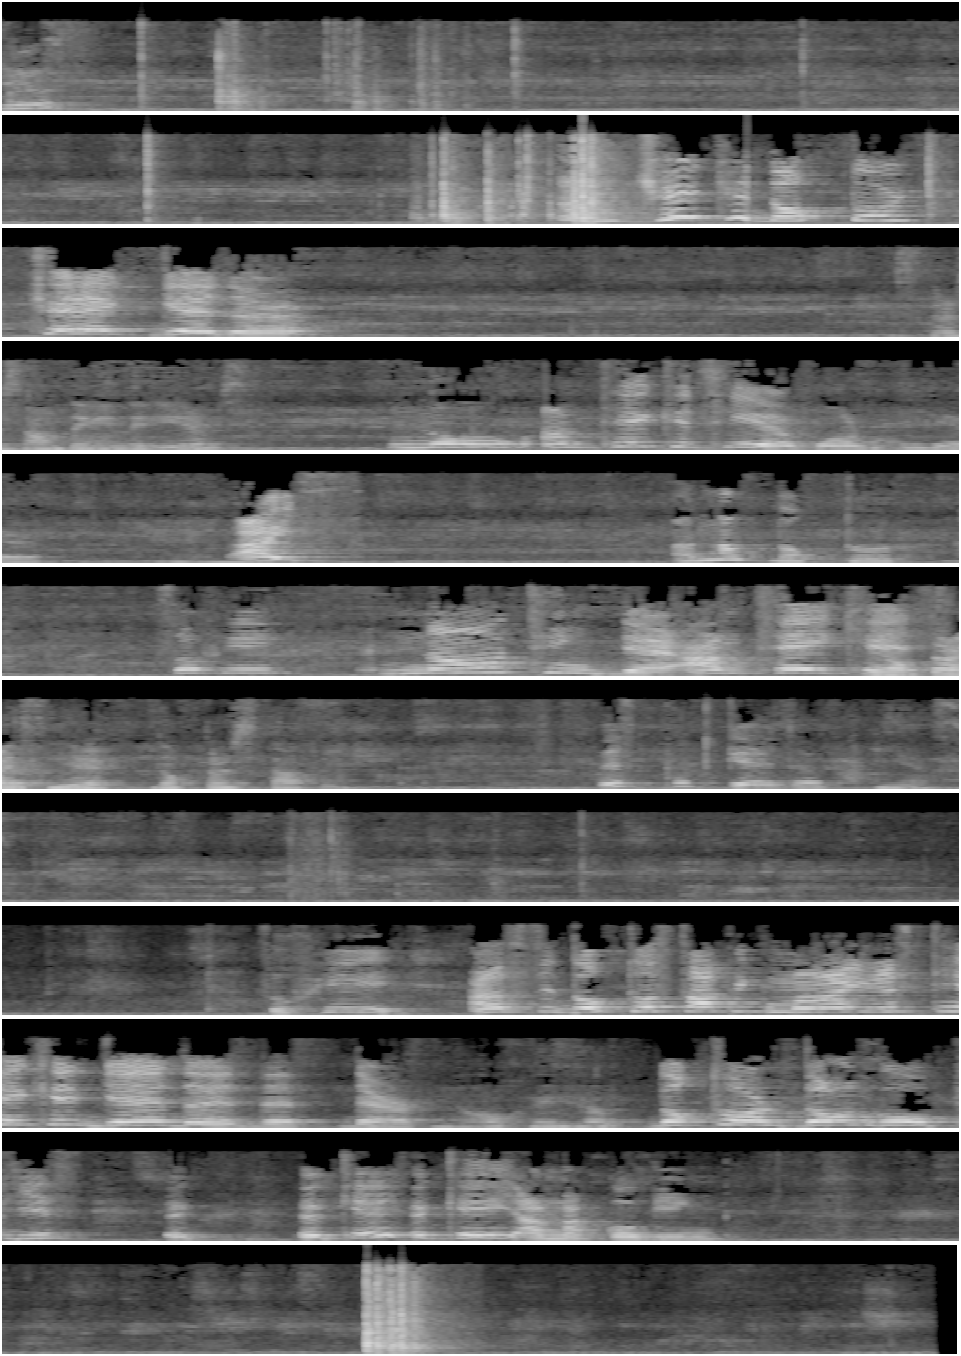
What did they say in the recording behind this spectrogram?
shoes. And check it, doctor. Check together. Is there something in the ears? No, I'm taking it here from here. Eyes. I'm not doctor. Sophie, there. I'm taking. Doctor is here. Doctor Staffy. Let's put together. Yes. So he, as the doctor stopping mine, is taking together this- there. Okay, help. Doctor, don't go, please. Okay, okay, I'm not going.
